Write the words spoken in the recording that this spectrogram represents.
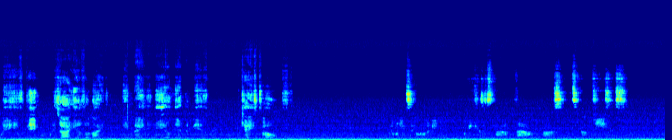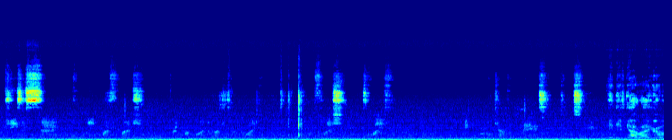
with his people, which are Israelites, and mainly the elect of Israel. Case closed. Because it's not about us, it's Jesus. Jesus said, Eat my flesh, drink my blood, and have eternal life. My flesh is life. People who don't count the commands to the spirit. And this guy right here,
